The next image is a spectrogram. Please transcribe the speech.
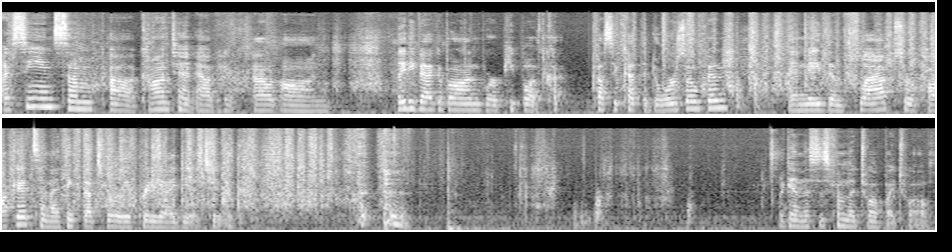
I've seen some uh, content out here out on Lady Vagabond where people have cut, fussy cut the doors open and made them flaps or pockets and I think that's really a pretty idea too. Again, this is from the 12 by 12.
